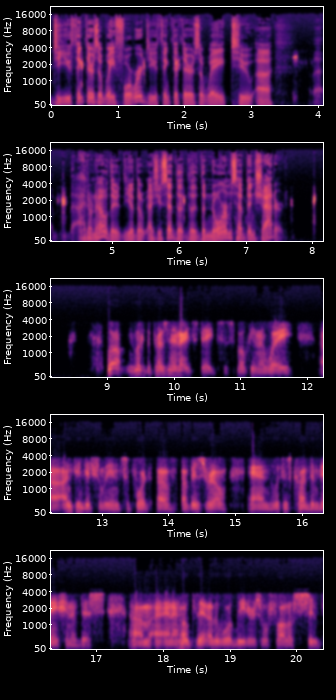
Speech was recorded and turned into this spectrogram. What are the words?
do you think there's a way forward? Do you think that there's a way to uh, uh, I don't know. There, you know, the, as you said, the, the, the norms have been shattered. Well, look, the president of the United States has spoken a way uh, unconditionally in support of, of Israel and with his condemnation of this. Um, and I hope that other world leaders will follow suit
